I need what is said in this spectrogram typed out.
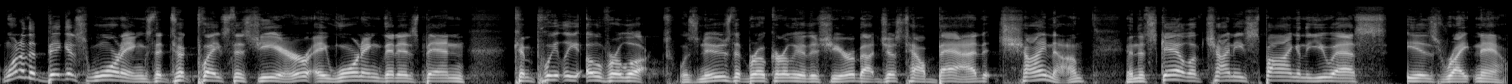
One of the biggest warnings that took place this year, a warning that has been completely overlooked, was news that broke earlier this year about just how bad China and the scale of Chinese spying in the U.S. is right now.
